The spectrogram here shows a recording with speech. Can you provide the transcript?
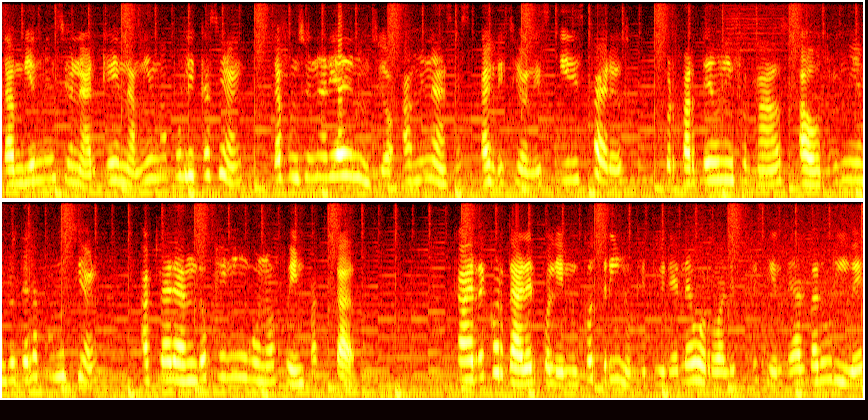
también mencionar que en la misma publicación la funcionaria denunció amenazas, agresiones y disparos por parte de uniformados a otros miembros de la comisión, aclarando que ninguno fue impactado. Cabe recordar el polémico trino que Twitter le borró al expresidente Álvaro Uribe,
